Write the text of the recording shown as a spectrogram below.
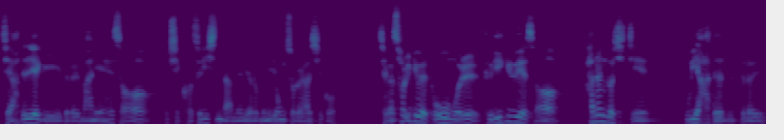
제 아들 얘기들을 많이 해서 혹시 거스리신다면 여러분이 용서를 하시고 제가 설교에 도움을 드리기 위해서 하는 것이지 우리 아들들을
